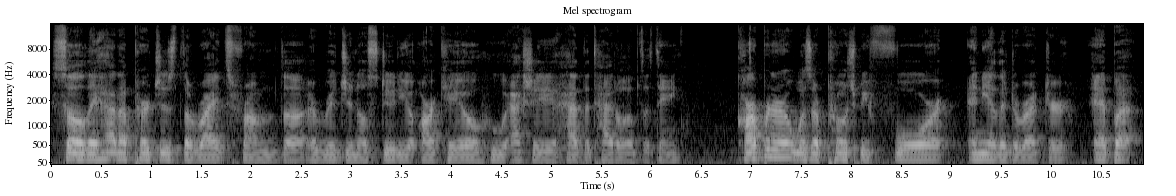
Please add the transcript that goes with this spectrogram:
So they had to purchase the rights from the original studio RKO, who actually had the title of the thing. Carpenter was approached before any other director, eh, but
